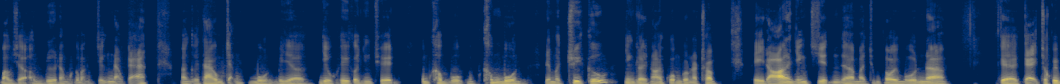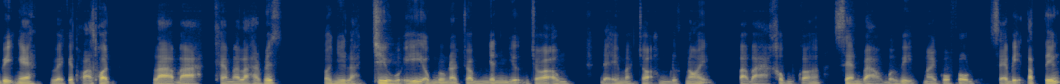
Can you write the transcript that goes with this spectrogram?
bao giờ ông đưa ra một cái bằng chứng nào cả mà người ta cũng chẳng buồn bây giờ nhiều khi có những chuyện cũng không buồn không buồn để mà truy cứu những lời nói của ông Donald Trump thì đó là những chuyện à, mà chúng tôi muốn à, kể, kể cho quý vị nghe về cái thỏa thuận là bà Kamala Harris coi như là chiều ý ông Donald Trump nhân nhượng cho ông để mà cho ông được nói và bà không có xen vào bởi vì microphone sẽ bị tắt tiếng.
